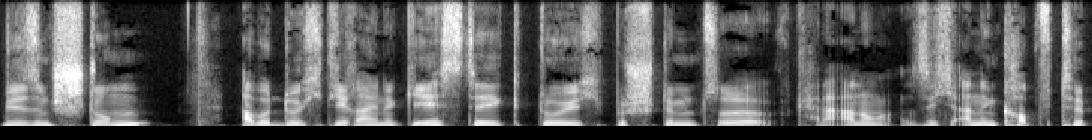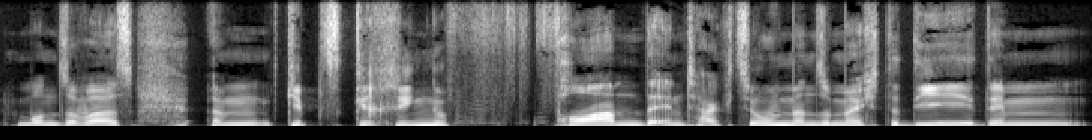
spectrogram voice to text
Wir sind stumm, aber durch die reine Gestik, durch bestimmte, keine Ahnung, sich an den Kopf tippen und sowas, ähm, gibt's geringe Formen der Interaktion, wenn man so möchte, die dem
